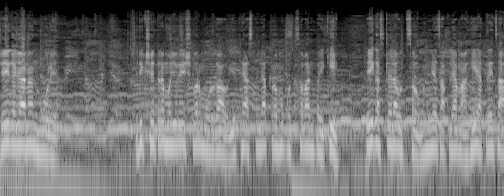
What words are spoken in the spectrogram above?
जय गजानन मोरया. श्री क्षेत्र मयुरेश्वर मोरगाव येथे असलेल्या प्रमुख उत्सवांपैकी एक असलेला उत्सव म्हणजेच आपल्या माघी यात्रेचा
